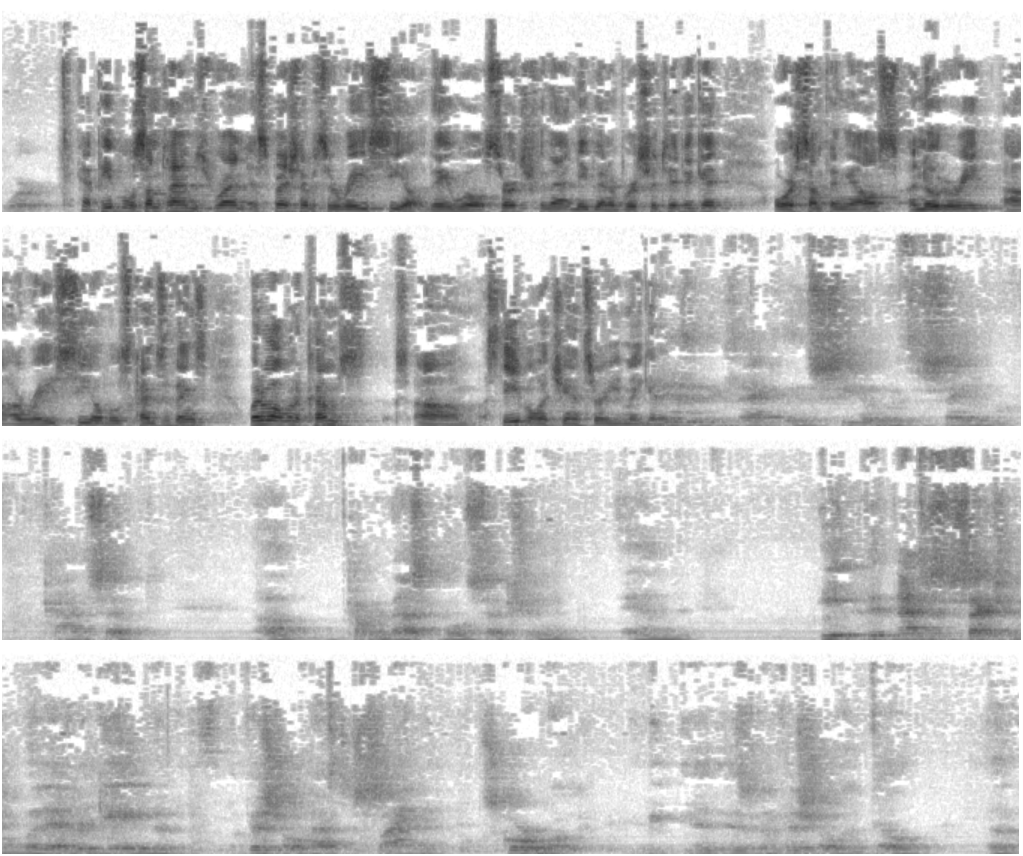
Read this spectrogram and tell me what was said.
work. Yeah, people will sometimes run, especially if it's a raised seal. They will search for that, maybe on a birth certificate or something else, a notary, uh, a raised seal, those kinds of things. What about when it comes, um, Steve, I'll let you answer, you may get It it. isn't exactly a seal, but it's the same concept, um, covering basketball section and each, not just a sectional, but every game, the official has to sign the scorebook. It isn't official until the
